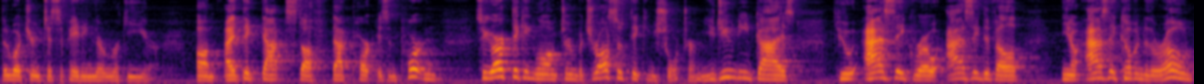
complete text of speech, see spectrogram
than what you're anticipating their rookie year. Um, I think that stuff, that part is important. So you are thinking long term, but you're also thinking short term. You do need guys who, as they grow, as they develop, you know, as they come into their own,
